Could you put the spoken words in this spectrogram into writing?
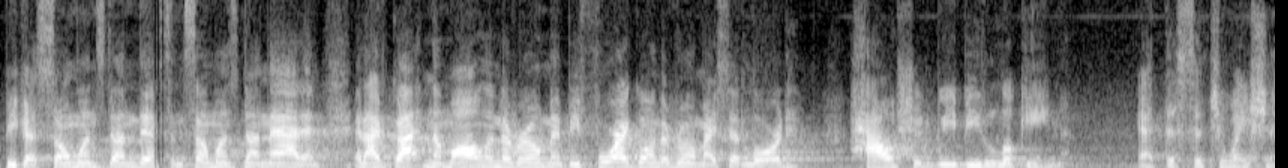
because someone's done this and someone's done that. And, and I've gotten them all in the room. And before I go in the room, I said, Lord, how should we be looking at this situation?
